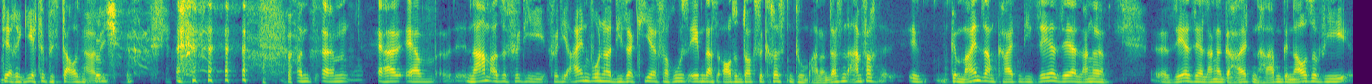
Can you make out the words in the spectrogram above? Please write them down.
der regierte bis 1005. Und ähm, er, er nahm also für die, für die Einwohner dieser Kiewer Rus eben das orthodoxe Christentum an. Und das sind einfach äh, Gemeinsamkeiten, die sehr, sehr lange sehr, sehr lange gehalten haben, genauso wie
